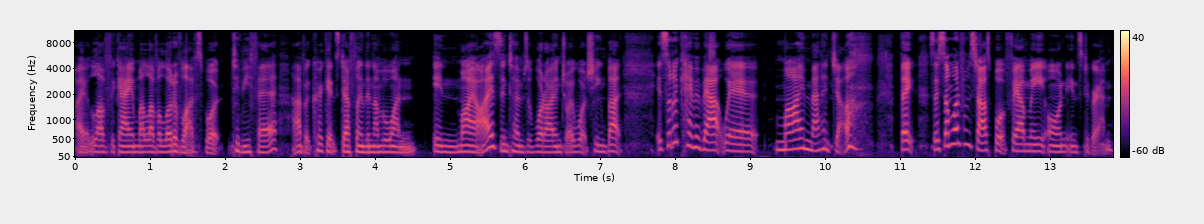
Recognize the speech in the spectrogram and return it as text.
I love the game. I love a lot of live sport, to be fair. Uh, but cricket's definitely the number one in my eyes in terms of what I enjoy watching. But it sort of came about where my manager, they so someone from Star Sport found me on Instagram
